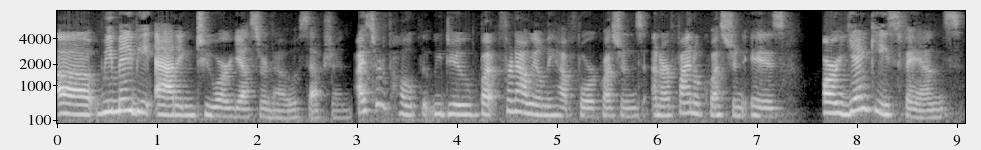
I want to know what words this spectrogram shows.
uh, we may be adding to our yes or no section. I sort of hope that we do, but for now we only have four questions, and our final question is: Are Yankees fans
